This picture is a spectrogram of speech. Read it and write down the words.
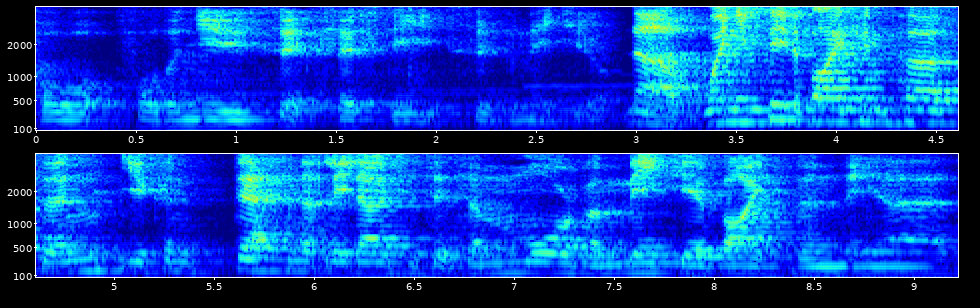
for, for the new 650 Super Meteor. Now, when you see the bike in person, you can definitely notice it's a more of a Meteor bike than the, uh,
